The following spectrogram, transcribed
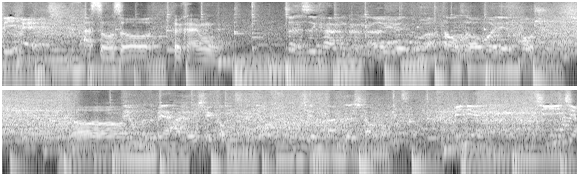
，The End。啊，什么时候会开幕？正式开幕可能二月多了，到时候会连后续一起。哦因为，我们这边还有一些工程要做，简单的小工程。明年即将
